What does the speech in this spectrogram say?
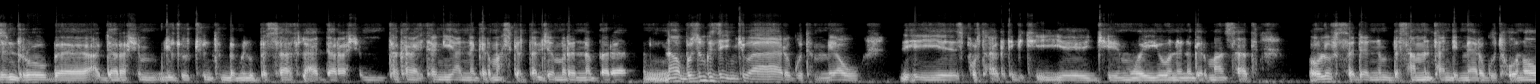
ዘንድሮ በአዳራሽም ልጆቹ እንትን በሚሉበት ሰዓት ላይ አዳራሽም ተከራይተን ያን ነገር ማስቀጠል ጀምረን ነበረ እና ብዙ ጊዜ እንጂ አያደርጉትም። ያው ይሄ የስፖርት አክቲቪቲ የጂም ወይ የሆነ ነገር ማንሳት ኦሎፍ ሰደንም በሳምንት አንድ የሚያደርጉት ነው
